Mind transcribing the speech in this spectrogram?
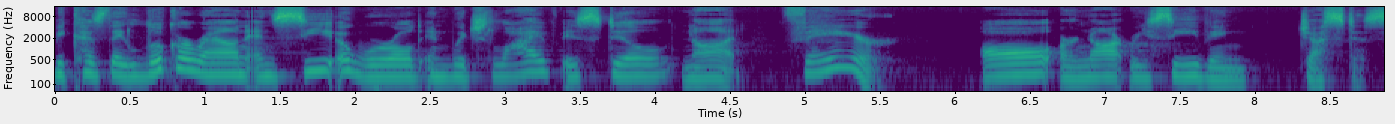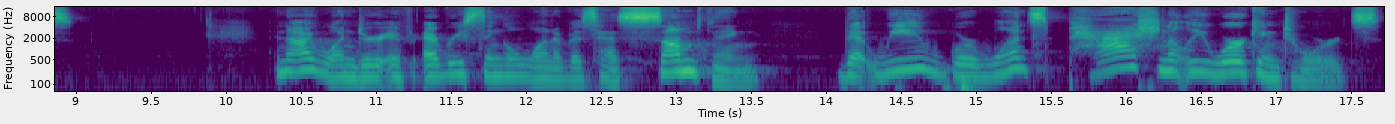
because they look around and see a world in which life is still not fair. All are not receiving justice. And I wonder if every single one of us has something that we were once passionately working towards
